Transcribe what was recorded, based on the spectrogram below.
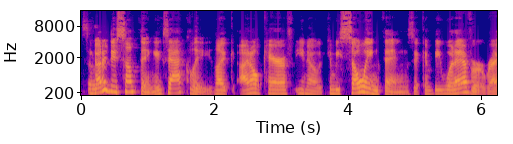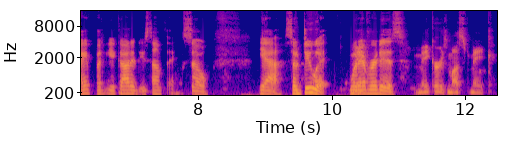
So you got to do something. Exactly. Like I don't care if, you know, it can be sewing things, it can be whatever, right? But you got to do something. So yeah, so do it. Whatever Make, it is. Makers must make.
